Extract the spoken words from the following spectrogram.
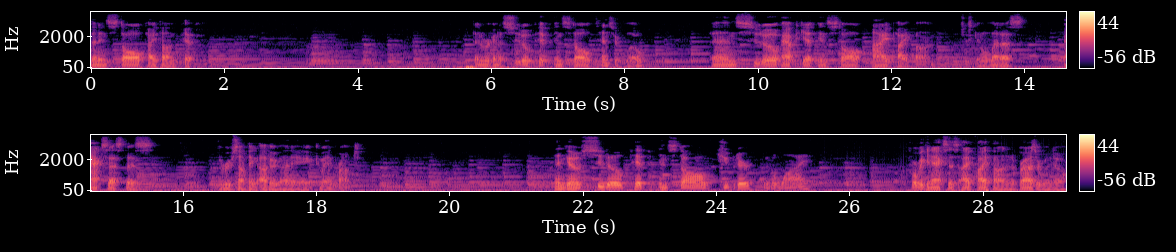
then install python pip. Then we're going to sudo pip install TensorFlow, and sudo apt-get install IPython, which is going to let us access this through something other than a command prompt. Then go sudo pip install Jupyter with a Y. Before we can access IPython in a browser window,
